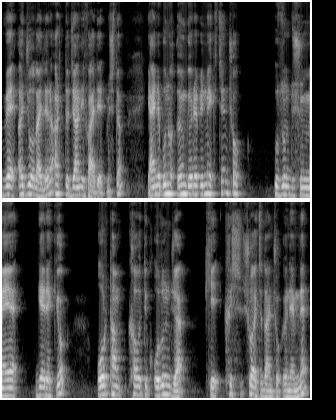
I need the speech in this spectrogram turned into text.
ve acı olayları arttıracağını ifade etmiştim. Yani bunu öngörebilmek için çok uzun düşünmeye gerek yok. Ortam kaotik olunca ki kış şu açıdan çok önemli.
